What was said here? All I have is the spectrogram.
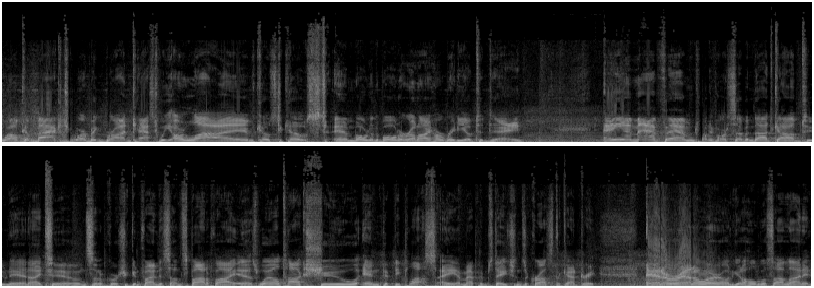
Welcome back to our big broadcast. We are live coast to coast and border to boulder on iHeartRadio today. AMFM247.com, tune in, iTunes, and of course you can find us on Spotify as well. TalkShoe and 50 plus AM FM stations across the country and around the world. Get a hold of us online at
